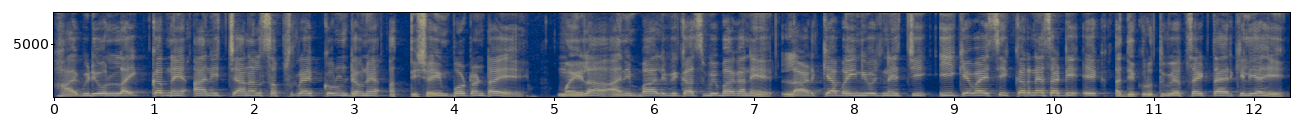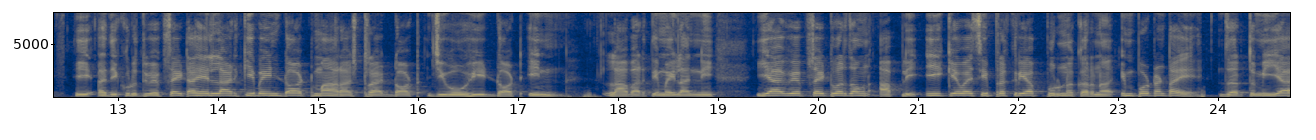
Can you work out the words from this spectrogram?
हा व्हिडिओ लाईक करणे आणि चॅनल सबस्क्राईब करून ठेवणे अतिशय इम्पॉर्टंट आहे. महिला आणि बाल विकास विभागाने लाडक्या बहीण योजनेची ई के वाय सी करण्यासाठी एक अधिकृत वेबसाईट तयार केली आहे. ही अधिकृत वेबसाईट आहे Ladki Bahin dot Maharashtra dot G O V dot in. लाभार्थी महिलांनी या वेबसाईटवर जाऊन आपली ई के वाय सी प्रक्रिया पूर्ण करणं इम्पॉर्टंट आहे. जर तुम्ही या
